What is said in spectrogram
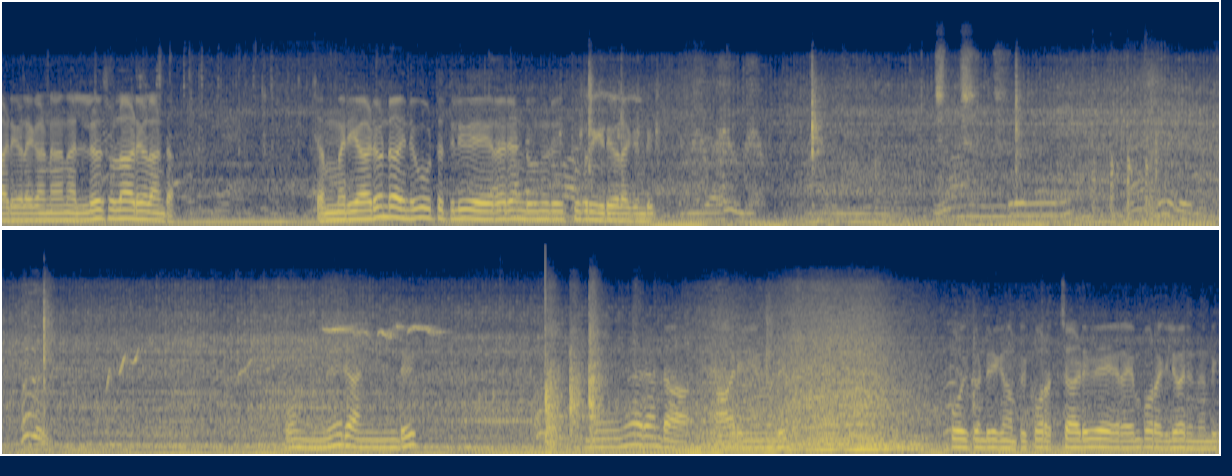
ആടുകളെ കാണാൻ നല്ല രസമുള്ള ആടുകളാണ്. ചെമ്മരിയാടും ഉണ്ട് അതിന്റെ കൂട്ടത്തിൽ വേറെ രണ്ടു മൂന്ന് ടൈപ്പ് ബ്രീഡുകളൊക്കെ ഉണ്ട്. ഒന്ന് രണ്ട് മൂന്ന് പേരുണ്ടാ ആടിനെയും കൊണ്ട് പോയിക്കൊണ്ടിരിക്കണം. അപ്പൊ കുറച്ചാട് വേറെയും പുറകിൽ വരുന്നുണ്ട്.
